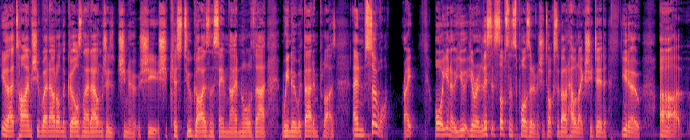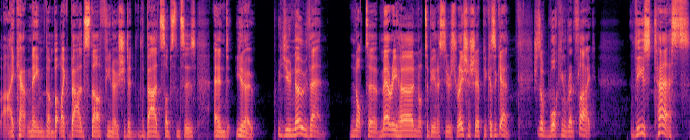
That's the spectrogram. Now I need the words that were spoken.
you know that time she went out on the girls' night out and she she you know she she kissed two guys in the same night and all of that. We know what that implies, and so on, right? Or you know you you're illicit substance positive, and she talks about how like she did you know uh, I can't name them, but like bad stuff. You know she did the bad substances, and you know you know then not to marry her, not to be in a serious relationship because again She's a walking red flag. These tests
